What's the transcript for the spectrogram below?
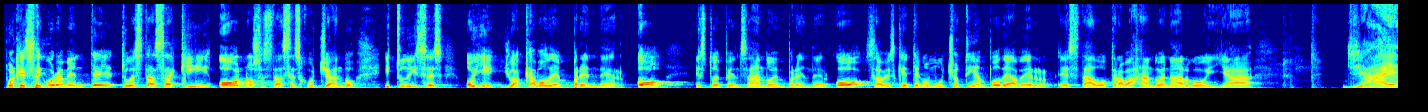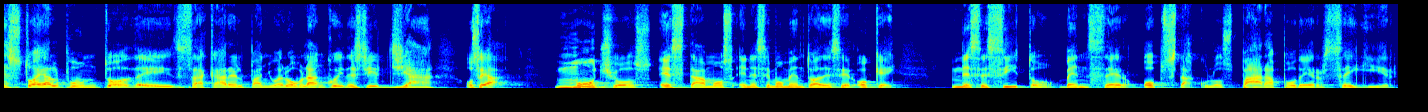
Porque seguramente tú estás aquí o nos estás escuchando y tú dices, oye, yo acabo de emprender o estoy pensando en emprender o, ¿sabes qué? Tengo mucho tiempo de haber estado trabajando en algo y ya... Ya estoy al punto de sacar el pañuelo blanco y decir ya. O sea, muchos estamos en ese momento a decir, ok, necesito vencer obstáculos para poder seguir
